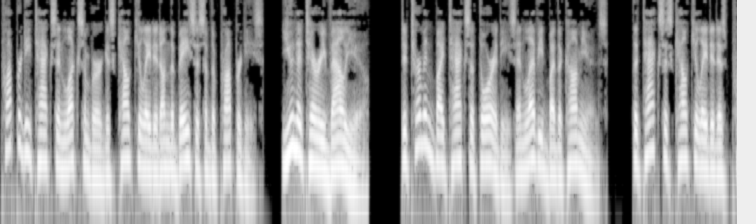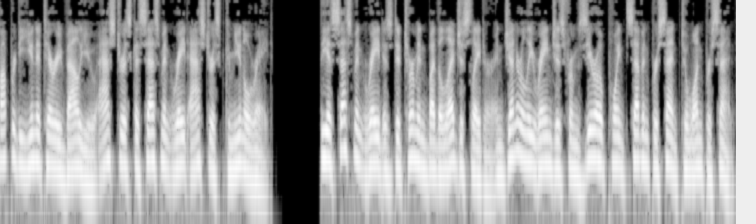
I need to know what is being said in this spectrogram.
Property tax in Luxembourg is calculated on the basis of the property's «unitary value» determined by tax authorities and levied by the communes. The tax is calculated as property unitary value assessment rate communal rate. The assessment rate is determined by the legislator and generally ranges from 0.7% to 1%.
